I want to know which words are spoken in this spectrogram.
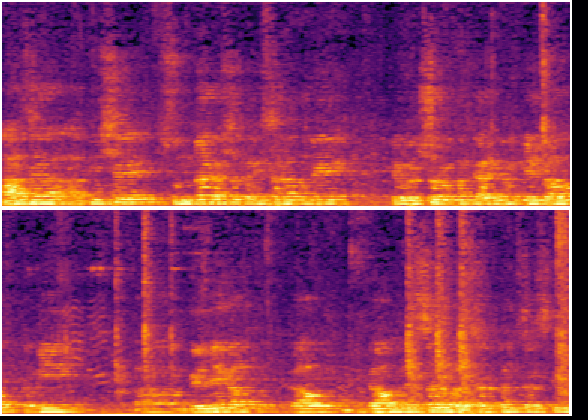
आज या अतिशय सुंदर अशा परिसरामध्ये हे वृक्षारोपण कार्यक्रम घेत आहोत. तर मी गाव गाव गावामध्ये सर्व सरपंच असतील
